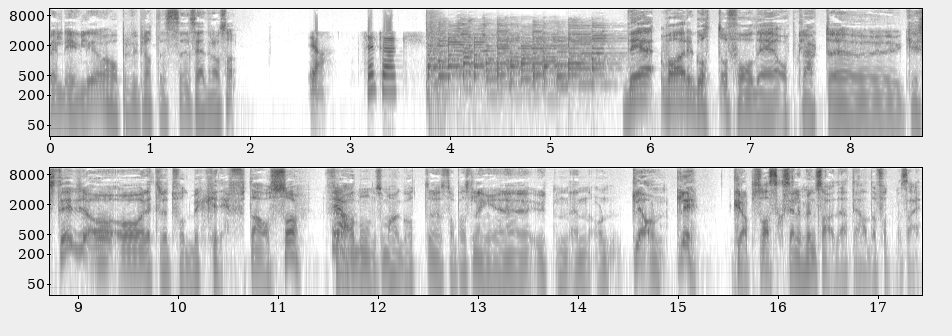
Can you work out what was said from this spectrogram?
veldig hyggelig, og håper vi prates senere også. Ja. Selv takk. Det var godt å få det oppklart, eh, Christer, og, og rett og slett få det bekrefta også. Fra Ja. noen som har gått eh, såpass lenge uten en ordentlig, ordentlig kroppsvask. Selv om hun sa jo det at de hadde fått med seg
